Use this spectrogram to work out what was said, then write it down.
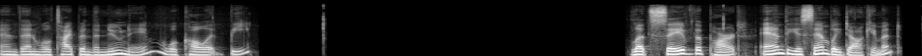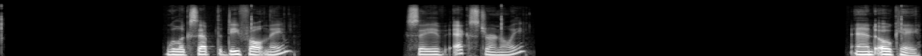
and then we'll type in the new name. We'll call it B. Let's save the part and the assembly document. We'll accept the default name, save externally, and OK.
